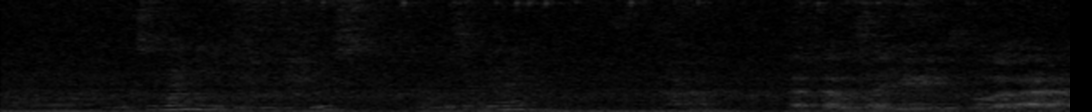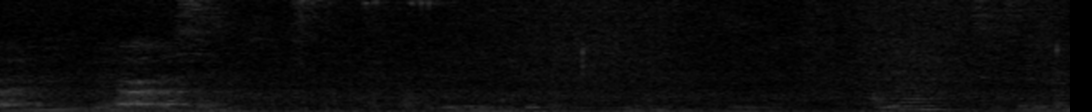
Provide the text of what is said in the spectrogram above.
Uh, macam mana dia boleh lulus? Sampai macam mana? Ah, Tak tahu saya ikut arahan pihak atasan. Ini dia tak ini. Alah, saya dah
